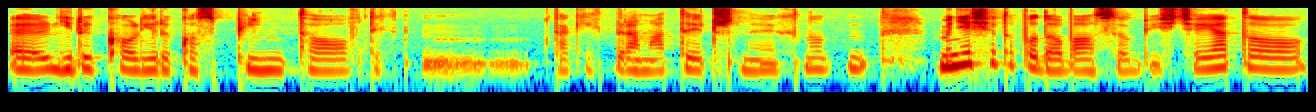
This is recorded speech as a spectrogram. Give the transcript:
e, liryko, liryko spinto, w tych takich dramatycznych. No, mnie się to podoba osobiście. Ja to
